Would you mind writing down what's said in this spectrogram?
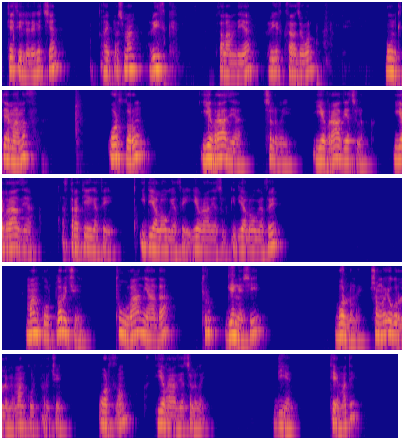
tesirlere geçen ayıplaşman risk salam diye risk sadece ol. Bugünkü temamız Ortlarun Евразия çılığı, Евразияçılık, Евразия stratejisi, ideologiyası, Евразияçılık ideologiyası mankurtlar için Turan ýa-da Türk Geňeşi bollumy, şoňa ögürlümi mankurtlar üçin ortlaň Ýewraziýaçylygy diýen temady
